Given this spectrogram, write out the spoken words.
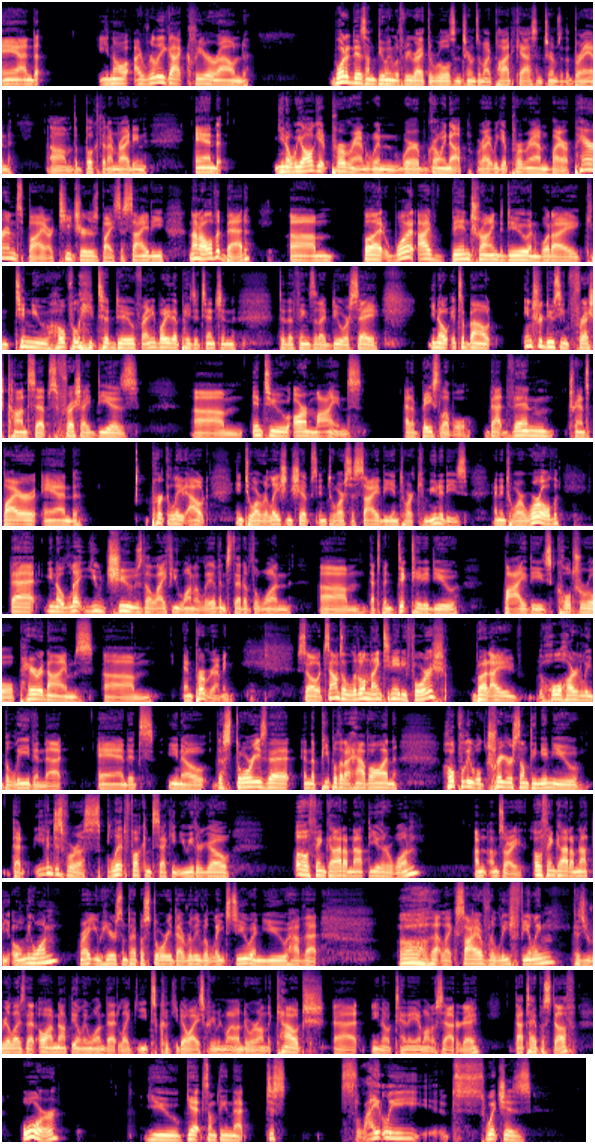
And, you know, I really got clear around what it is I'm doing with Rewrite the Rules in terms of my podcast, in terms of the brand, um, the book that I'm writing. And you know, we all get programmed when we're growing up, right? We get programmed by our parents, by our teachers, by society. Not all of it bad. Um, but what I've been trying to do and what I continue hopefully to do for anybody that pays attention to the things that I do or say, you know, it's about introducing fresh concepts, fresh ideas um, into our minds at a base level that then transpire and percolate out into our relationships, into our society, into our communities, and into our world that, you know, let you choose the life you want to live instead of the one um, that's been dictated you by these cultural paradigms um, and programming. So it sounds a little 1984ish, but I wholeheartedly believe in that. And it's, you know, the stories that and the people that I have on hopefully will trigger something in you that even just for a split fucking second, you either go, "Oh, thank God I'm not the other one." I'm I'm sorry. Oh, thank God I'm not the only one. Right? You hear some type of story that really relates to you, and you have that, oh, that like sigh of relief feeling because you realize that oh, I'm not the only one that like eats cookie dough ice cream in my underwear on the couch at you know 10 a.m. on a Saturday, that type of stuff, or you get something that just slightly switches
